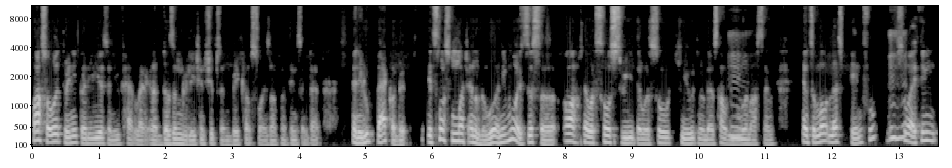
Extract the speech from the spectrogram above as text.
Fast forward 20, 30 years and you've had like a dozen relationships and breakups, for example, things like that. And you look back on it, it's not so much end of the world anymore. It's just a, oh, that was so sweet, that was so cute, and that's how we mm. were last time. And it's a lot less painful. Mm-hmm. So I think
